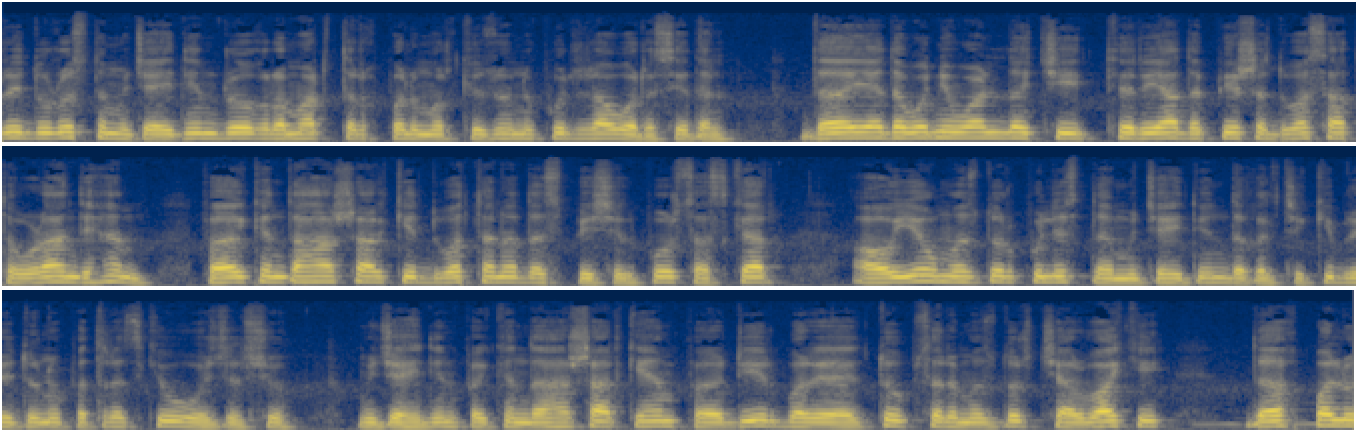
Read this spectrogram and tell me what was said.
برید وروسته مجاهدین روغ رمټ تر خپلو مرکزونو پورې راورسېدل د یادونې وړ ده چې تر یاده پیښه دوه ساعته وړاندې هم په کندهار ښار کې دوه تنه د سپیشل فورس عسکر او یو مزدور پولیس د مجاهدینو د غلچکي بریدونو په ترڅ کې ووژل شو. مجاهدین په کندهار ښار کې هم په ډیر بریالیتوب سره مزدور چارواکي د خپلو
